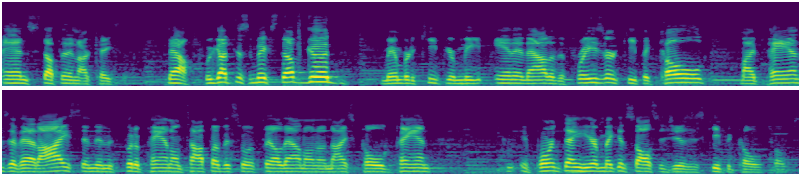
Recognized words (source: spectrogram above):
and stuff it in our cases. Now, we got this mixed up good. Remember to keep your meat in and out of the freezer, keep it cold. My pans have had ice and then let's put a pan on top of it so it fell down on a nice cold pan. Important thing here making sausages is keep it cold, folks.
